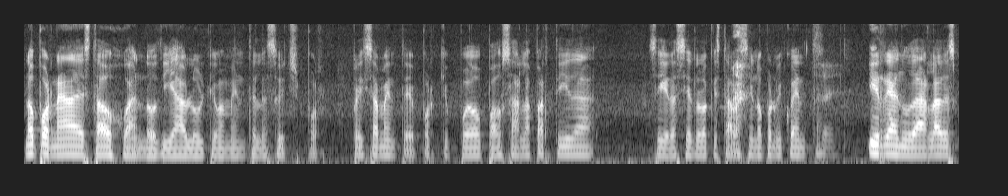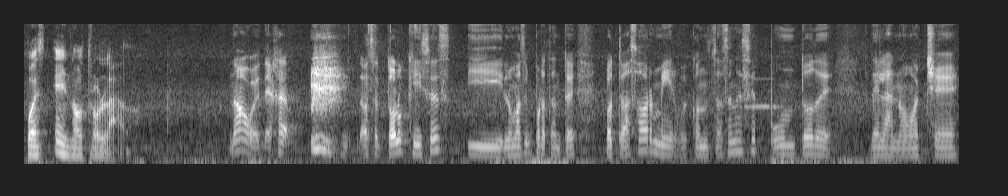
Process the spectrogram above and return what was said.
no por nada he estado jugando Diablo últimamente en la Switch. Por, precisamente porque puedo pausar la partida seguir haciendo lo que estaba haciendo por mi cuenta Sí. y reanudarla después en otro lado. No, güey, deja. o sea, todo lo que dices y lo más importante, cuando te vas a dormir, güey, cuando estás en ese punto de, de la noche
